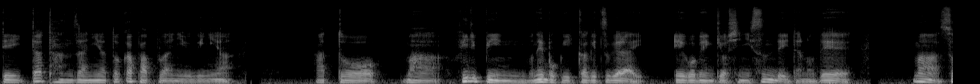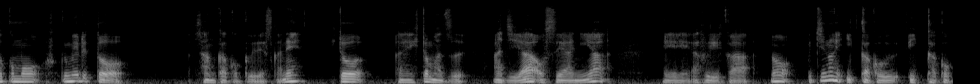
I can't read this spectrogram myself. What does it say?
ていたタンザニアとかパプアニューギニア、あと、まあ、フィリピンもね、僕1ヶ月ぐらい英語勉強しに住んでいたので、まあ、そこも含めると3カ国ですかね。ひと、えひとまずアジア、オセアニア、えーアフリカのうちの1カ国、一カ国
